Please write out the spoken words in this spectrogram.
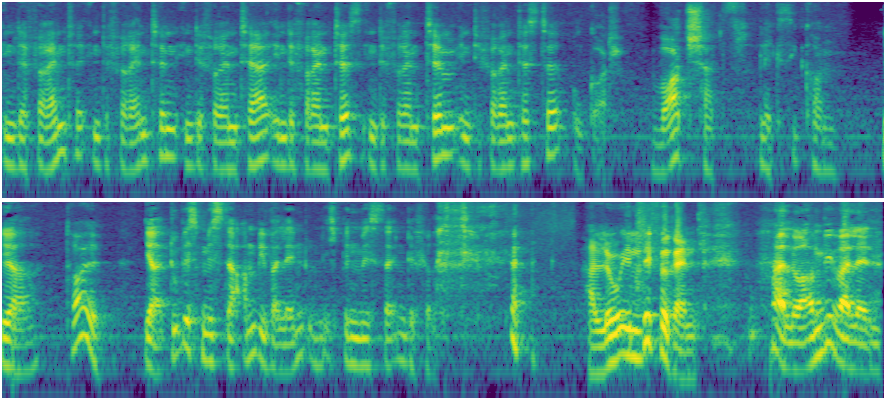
indifferente, indifferenten, indifferenter, indifferentes, indifferentem, indifferenteste. Oh Gott. Wortschatz, Lexikon. Ja. Toll. Ja, du bist Mr. Ambivalent und ich bin Mr. Indifferent. Hallo Indifferent. Hallo Ambivalent.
